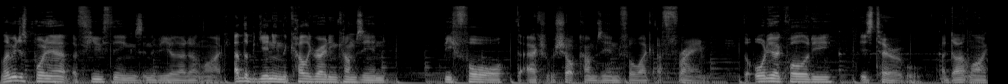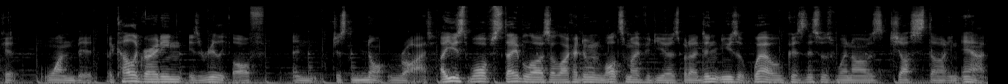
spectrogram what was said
Let me just point out a few things in the video that I don't like. At the beginning, the color grading comes in before the actual shot comes in for like a frame. The audio quality is terrible. I don't like it one bit. The color grading is really off and just not right. I used warp stabilizer like I do in lots of my videos, but I didn't use it well because this was when I was just starting out.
